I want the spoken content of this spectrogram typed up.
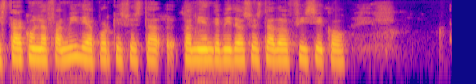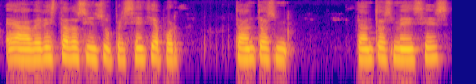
estar con la familia porque su también debido a su estado físico, haber estado sin su presencia por tantos, tantos meses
